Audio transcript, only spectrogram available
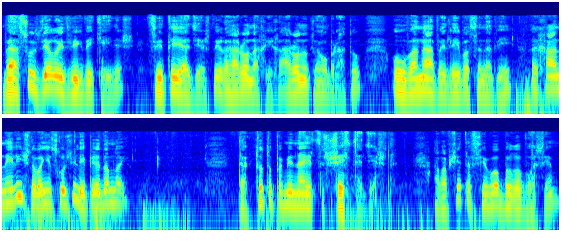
Веасу сделает Вигдей Кейдеш, святые одежды, Аарона Хиха, Аарона твоему брату, Уванавы для его сыновей, Ханы чтобы они служили передо мной. Так, тут упоминается шесть одежд. А вообще-то всего было восемь.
